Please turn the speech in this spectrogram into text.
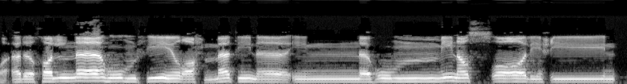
وَأَدْخَلْنَاهُمْ فِي رَحْمَتِنَا ۖ إِنَّهُم مِّنَ الصَّالِحِينَ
